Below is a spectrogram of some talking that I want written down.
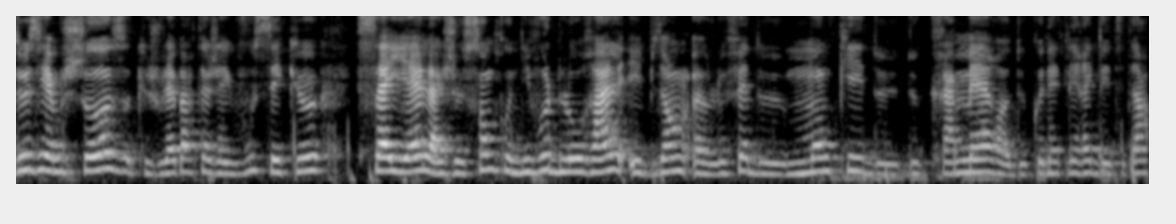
deuxième chose que je voulais partager avec vous, c'est que ça y est, je sens qu'au niveau de l'oral, eh bien, euh, le fait de manquer de, grammaire, de connaître les règles, etc.,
